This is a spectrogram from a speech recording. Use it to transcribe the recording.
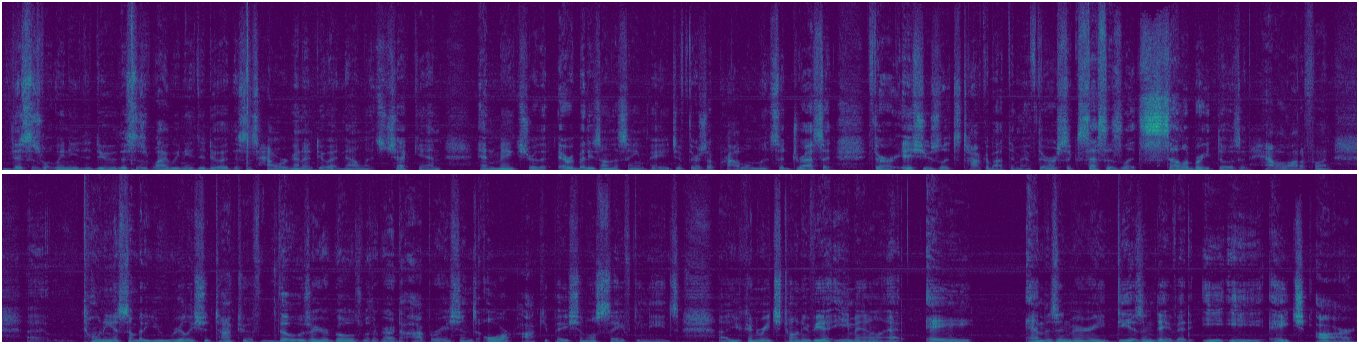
This is what we need to do. This is why we need to do it. This is how we're going to do it. Now let's check in and make sure that everybody's on the same page. If there's a problem, let's address it. If there are issues, let's talk about them. If there are successes, let's celebrate those and have a lot of fun. Uh, Tony is somebody you really should talk to if those are your goals with regard to operations or occupational safety needs. Uh, you can reach Tony via email at a M as in Mary, D as in David, E E H R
